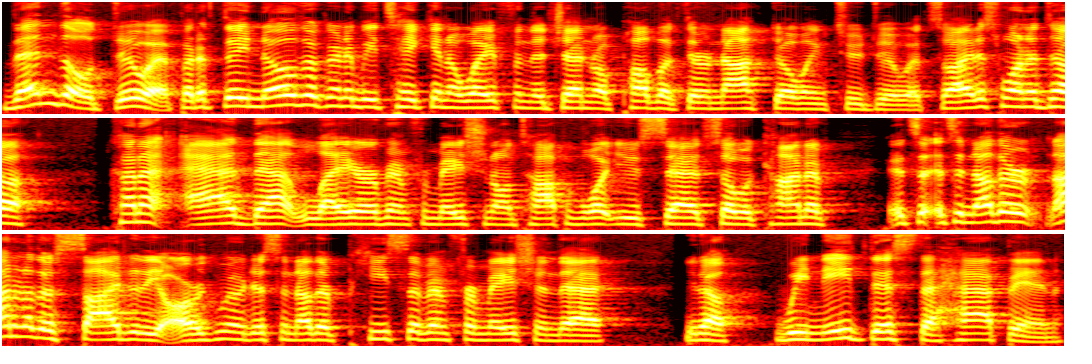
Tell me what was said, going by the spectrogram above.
then they'll do it. But if they know they're going to be taken away from the general public, they're not going to do it. So I just wanted to kind of add that layer of information on top of what you said so it kind of it's it's another not another side of the argument, just another piece of information that, you know, we need this to happen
